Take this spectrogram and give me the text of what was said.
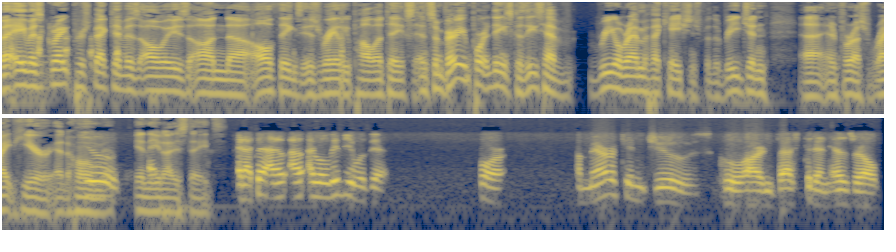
but Amos, great perspective as always on uh, all things Israeli politics and some very important things because these have real ramifications for the region uh, and for us right here at home Dude, in the United States. And I, th- I, I will leave you with this: for American Jews who are invested in Israel,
